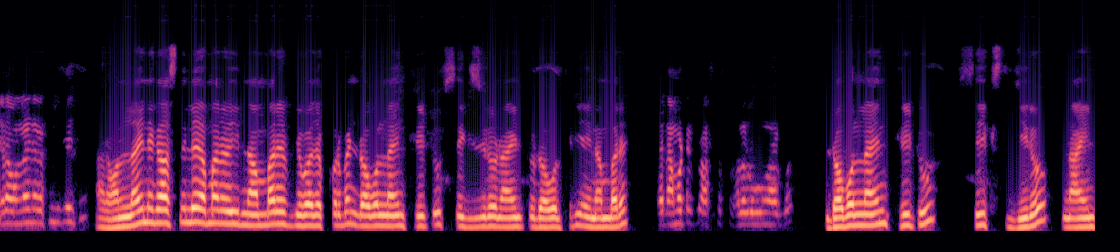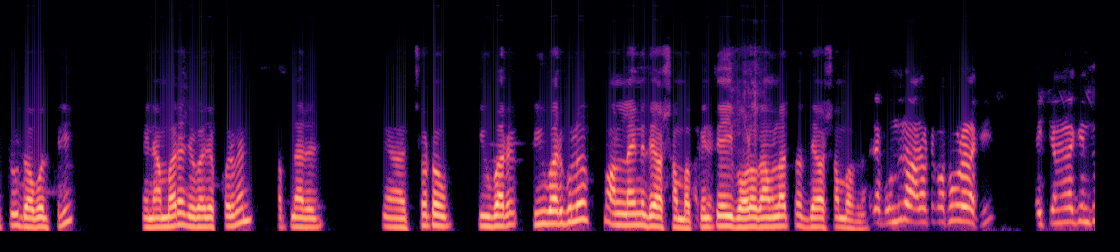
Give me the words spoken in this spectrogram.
আর অনলাইনে আর অনলাইনে গাছ নিলে আমার ওই নাম্বারে যোগাযোগ করবেন double nine three two six zero nine two double three এই নাম্বারে double nine three two six zero nine two double three এই নাম্বারে যোগাযোগ করবেন। আপনার আহ, ছোট টিউবার টিউবারগুলো অনলাইনে দেওয়া সম্ভব কিন্তু এই বড় গামলা তো দেওয়া সম্ভব না। আচ্ছা বন্ধুরা আরও একটা কথা বলে রাখি। এই চ্যানেলে কিন্তু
